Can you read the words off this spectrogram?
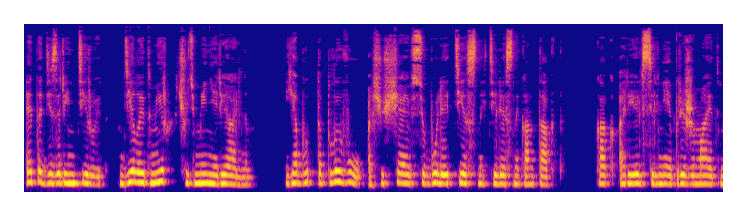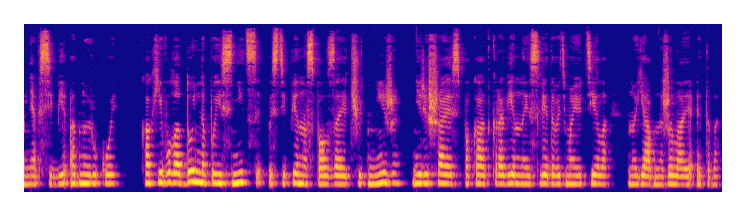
Это дезориентирует, делает мир чуть менее реальным. Я будто плыву, ощущая все более тесный телесный контакт. Как Ариэль сильнее прижимает меня к себе одной рукой, как его ладонь на пояснице постепенно сползает чуть ниже, не решаясь пока откровенно исследовать мое тело, но явно желая этого.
